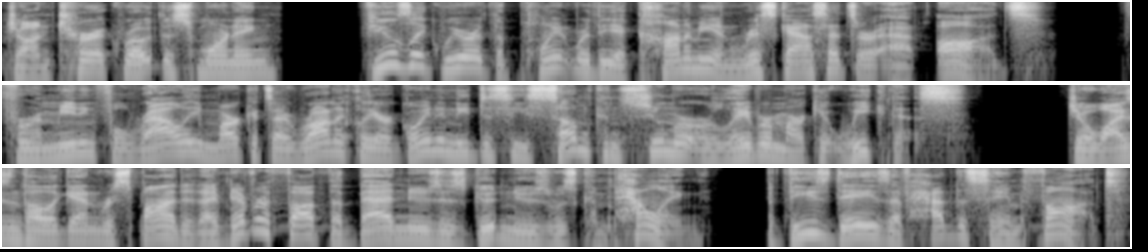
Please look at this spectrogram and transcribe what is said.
Jon Turek wrote this morning Feels like we are at the point where the economy and risk assets are at odds. For a meaningful rally, markets ironically are going to need to see some consumer or labor market weakness. Joe Weisenthal again responded I've never thought the bad news is good news was compelling, but these days I've had the same thought.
